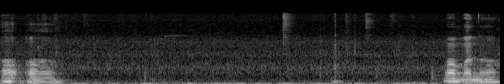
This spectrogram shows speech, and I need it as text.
Oh, oh. Vámonos.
